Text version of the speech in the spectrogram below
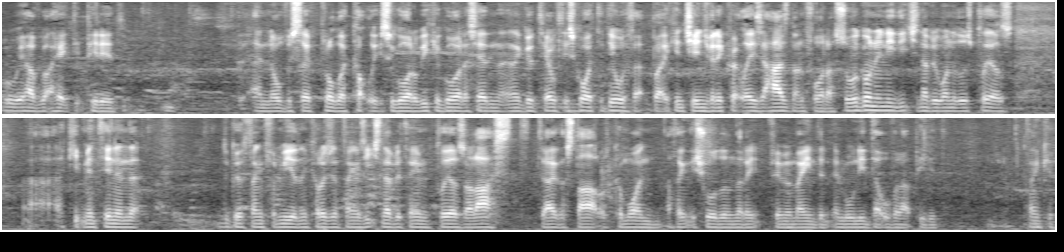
but we have got a hectic period, and obviously probably a couple of weeks ago or a week ago, I said, and a good healthy squad to deal with it. But it can change very quickly as it has done for us. So we're going to need each and every one of those players. Uh, I keep maintaining that the good thing for me and the encouraging thing is each and every time players are asked to either start or come on, I think they show them the right frame of mind, and, and we'll need that over that period. Thank you.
